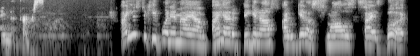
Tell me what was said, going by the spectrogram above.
buying that purse. I used to keep one in my um I had a big enough I would get a small size book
